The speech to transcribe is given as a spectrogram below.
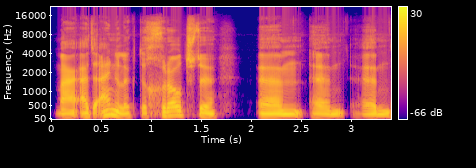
Maar uiteindelijk de grootste um, um, um,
